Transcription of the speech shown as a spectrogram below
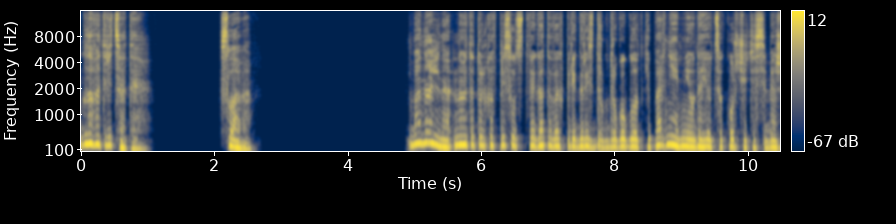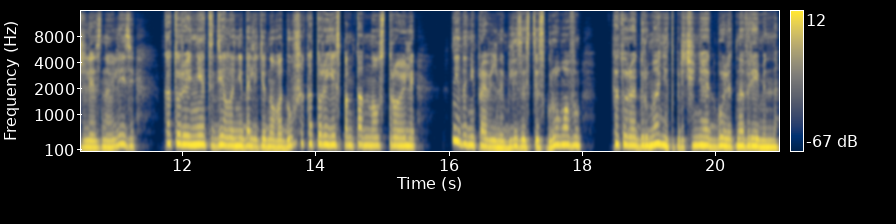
Глава 30. Слава. Банально, но это только в присутствии готовых перегрызть друг другу глотки парней мне удается корчить из себя железную леди, которой нет дела ни до ледяного душа, который ей спонтанно устроили, ни до неправильной близости с Громовым, которая дурманит и причиняет боль одновременно,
